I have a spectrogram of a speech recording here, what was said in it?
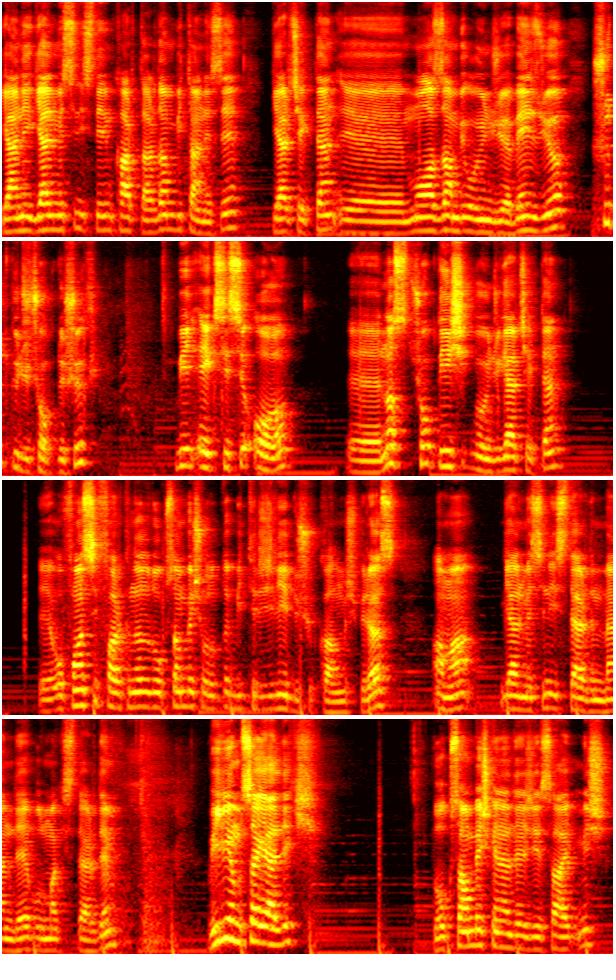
yani gelmesini istediğim kartlardan bir tanesi. Gerçekten e, muazzam bir oyuncuya benziyor. Şut gücü çok düşük. Bir eksisi o. E, nasıl çok değişik bir oyuncu gerçekten. E, ofansif farkında da 95 olup da bitiriciliği düşük kalmış biraz. Ama gelmesini isterdim ben de bulmak isterdim. Williams'a geldik. 95 genel dereceye sahipmiş.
